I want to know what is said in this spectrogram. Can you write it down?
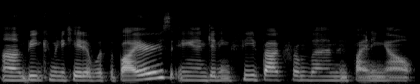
um, being communicative with the buyers and getting feedback from them and finding out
